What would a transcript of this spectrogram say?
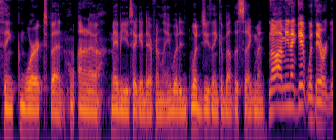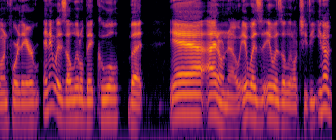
think worked, but I don't know. Maybe you took it differently. What did what did you think about this segment? No, I mean I get what they were going for there, and it was a little bit cool, but yeah, I don't know. It was it was a little cheesy. You know,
